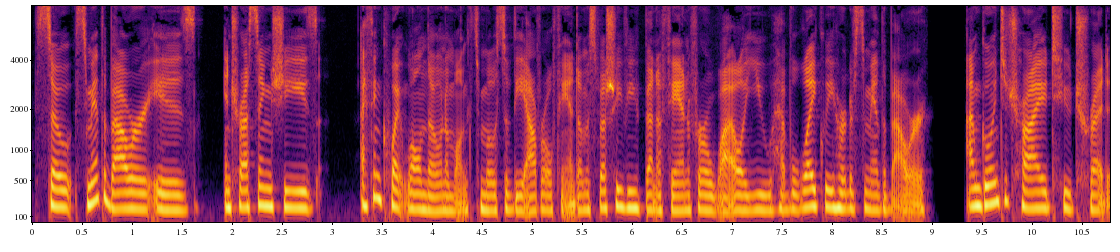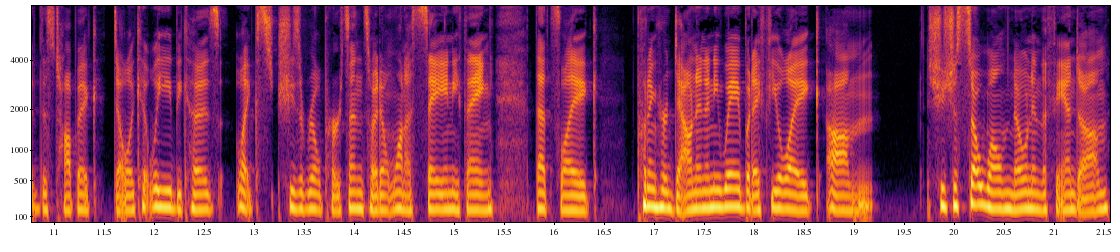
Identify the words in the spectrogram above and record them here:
So, Samantha Bower is interesting. She's I think quite well known amongst most of the Avril fandom, especially if you've been a fan for a while. You have likely heard of Samantha Bower. I'm going to try to tread this topic delicately because, like, she's a real person. So I don't want to say anything that's like putting her down in any way. But I feel like um, she's just so well known in the fandom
